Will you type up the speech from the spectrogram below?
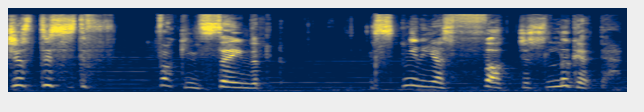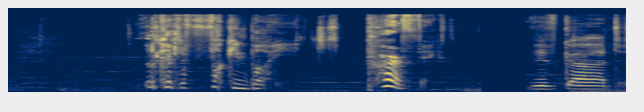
Just this is the f- fucking same that skinny as fuck. Just look at that. Look at the fucking body. Just perfect. We've got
